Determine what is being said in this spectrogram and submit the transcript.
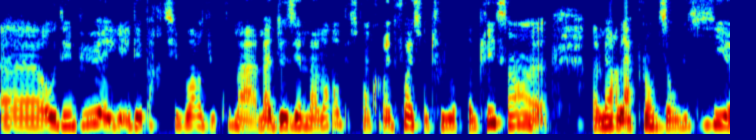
au début, il est parti voir du coup ma, ma deuxième maman, puisqu'encore une fois, elles sont toujours complices. Hein. ma mère l'appelait en disant oui,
